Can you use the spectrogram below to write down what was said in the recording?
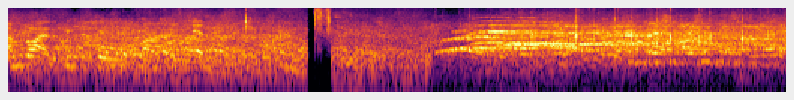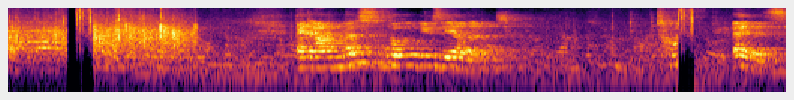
I'm, think four. And our Miss World New Zealand is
